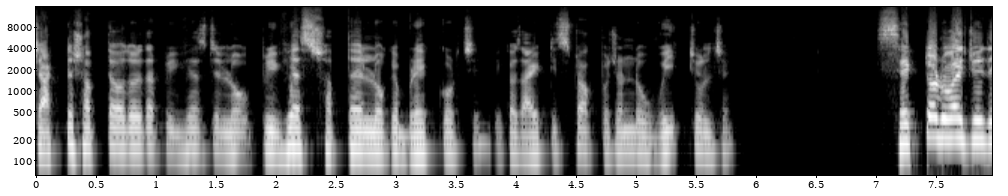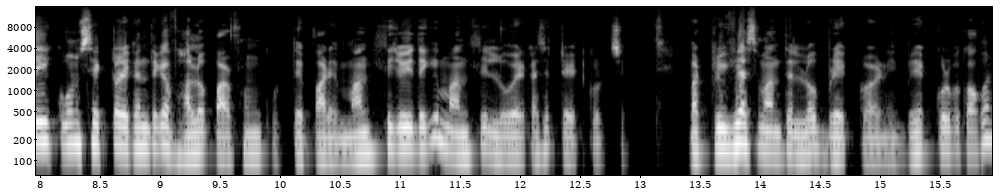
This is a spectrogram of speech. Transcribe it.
চারটে সপ্তাহ ধরে তার প্রিভিয়াস ডে লো প্রিভিয়াস সপ্তাহের লোকে ব্রেক করছে বিকজ আইটি স্টক প্রচণ্ড উইক চলছে। সেক্টর ওয়াইজ যদি দেখি কোন সেক্টর এখান থেকে ভালো পারফর্ম করতে পারে মান্থলি যদি দেখি মান্থলি লোয়ের কাছে ট্রেড করছে। বাট প্রিভিয়াস মান্থের লো ব্রেক করেনি। ব্রেক করবে কখন?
